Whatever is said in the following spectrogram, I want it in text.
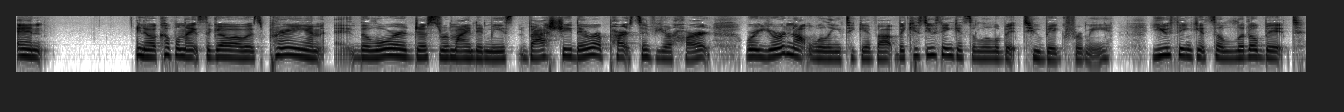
And you know, a couple nights ago, I was praying and the Lord just reminded me, Vashti, there are parts of your heart where you're not willing to give up because you think it's a little bit too big for me. You think it's a little bit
